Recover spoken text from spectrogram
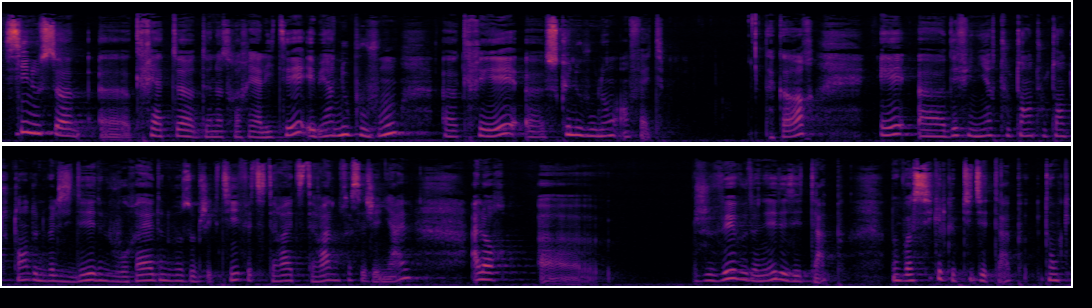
si nous sommes euh, créateurs de notre réalité, eh bien, nous pouvons euh, créer ce que nous voulons en fait. D'accord? Et euh, définir tout le temps, tout le temps, tout le temps de nouvelles idées, de nouveaux rêves, de nouveaux objectifs, etc. etc. Donc ça, c'est génial. Alors, euh, je vais vous donner des étapes. Donc voici quelques petites étapes. Donc,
